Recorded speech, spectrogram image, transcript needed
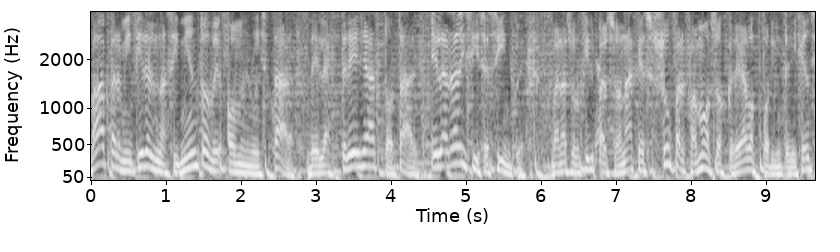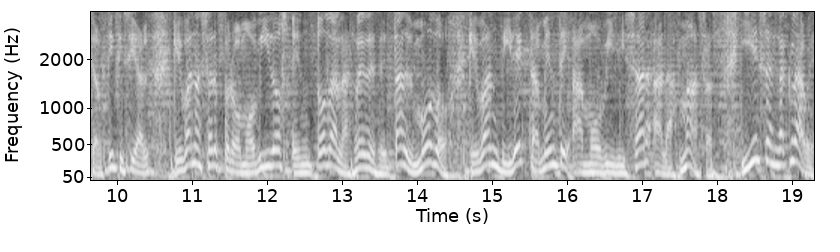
va a permitir el nacimiento de Omnistar, de la estrella total. El análisis es simple. Van a surgir personajes súper famosos creados por inteligencia artificial que van a ser promovidos en todas las redes de tal modo que van directamente a movilizar a las masas. Y esa es la clave,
